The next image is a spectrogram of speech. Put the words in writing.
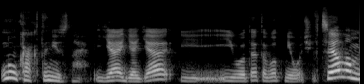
ну, как-то не знаю. Я, я, я, и, и вот это вот не очень. В целом,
